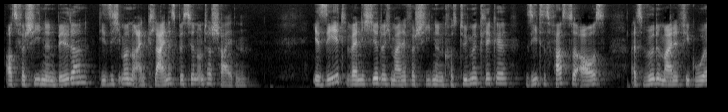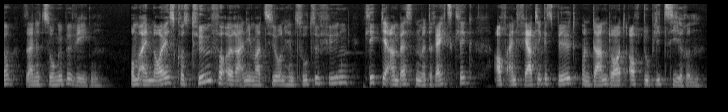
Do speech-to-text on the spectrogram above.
aus verschiedenen Bildern, die sich immer nur ein kleines bisschen unterscheiden. Ihr seht, wenn ich hier durch meine verschiedenen Kostüme klicke, sieht es fast so aus, als würde meine Figur seine Zunge bewegen. Um ein neues Kostüm für eure Animation hinzuzufügen, klickt ihr am besten mit Rechtsklick auf ein fertiges Bild und dann dort auf Duplizieren.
